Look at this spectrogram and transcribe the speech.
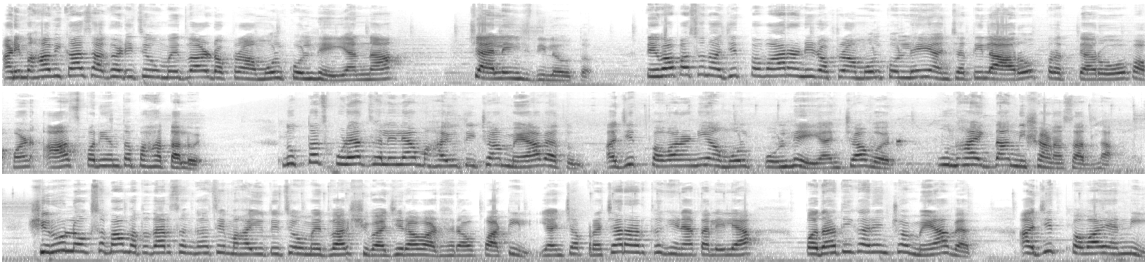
आणि महाविकास आघाडीचे उमेदवार डॉक्टर अमोल कोल्हे यांना चॅलेंज दिलं होतं. तेव्हापासून अजित पवार आणि डॉक्टर अमोल कोल्हे यांच्यातील आरोप प्रत्यारोप आपण आजपर्यंत पाहत आलोय. नुकतंच पुण्यात झालेल्या महायुतीच्या मेळाव्यातून अजित पवारांनी अमोल कोल्हे यांच्यावर पुन्हा एकदा निशाणा साधला. शिरूर लोकसभा मतदारसंघाचे महायुतीचे उमेदवार शिवाजीराव आढळराव पाटील यांच्या प्रचारार्थ घेण्यात आलेल्या पदाधिकाऱ्यांच्या मेळाव्यात अजित पवार यांनी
